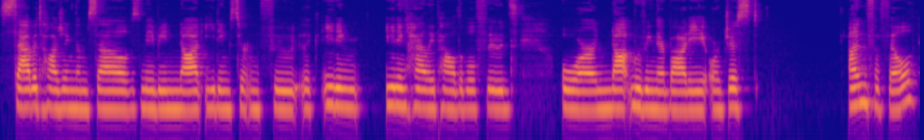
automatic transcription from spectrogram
sabotaging themselves, maybe not eating certain food, like eating eating highly palatable foods or not moving their body or just unfulfilled,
